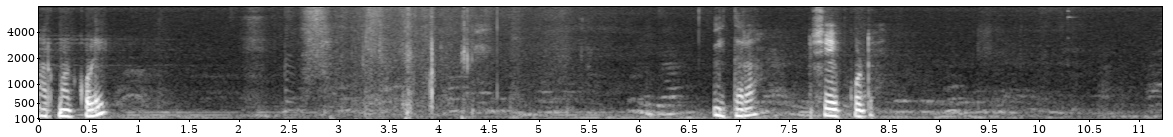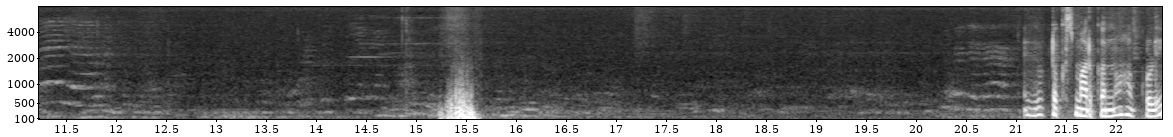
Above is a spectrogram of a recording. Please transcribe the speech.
ಮಾರ್ಕ್ ಮಾಡ್ಕೊಳ್ಳಿ. ಈ ಥರ ಶೇಪ್ ಕೊಡ್ರಿ ಇದು ಟಕ್ಸ್ ಮಾರ್ಕನ್ನು ಹಾಕ್ಕೊಳ್ಳಿ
